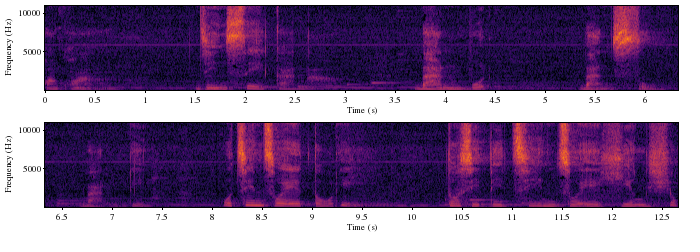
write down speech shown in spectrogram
看看人世间啊，万物万事万理，有真多的道理，都是伫真多的形象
